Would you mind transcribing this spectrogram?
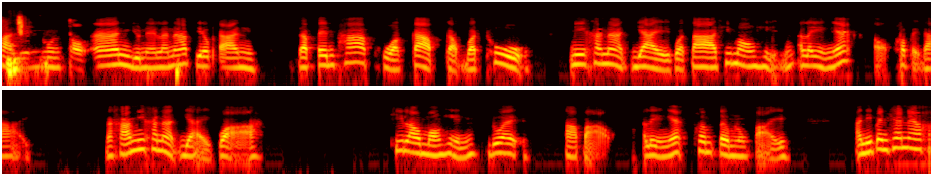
ผ่านเลนส์นูนสองอันอยู่ในระนาบเดียวกัน จะเป็นภาพหัวกลับกับวัตถุ มีขนาดใหญ่กว่าตาที่มองเห็นอะไรอย่างเงี้ยตอบเข้าไปได้นะคะ มีขนาดใหญ่กว่า ที่เรามองเห็นด้วยตาเปล่า อะไรอย่างเงี้ย เพิ่มเติมลงไป อันนี้เป็นแค่แนวค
